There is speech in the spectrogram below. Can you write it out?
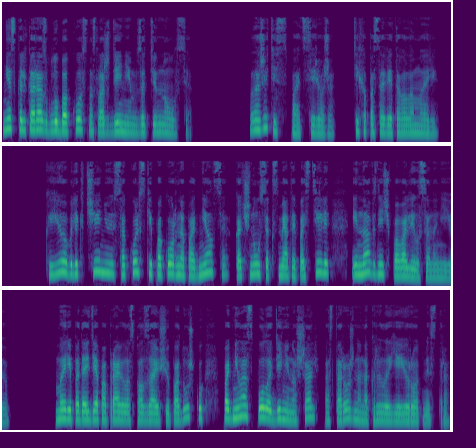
несколько раз глубоко с наслаждением затянулся. «Ложитесь спать, Сережа», — тихо посоветовала Мэри. К ее облегчению Сокольский покорно поднялся, качнулся к смятой постели и навзничь повалился на нее. Мэри, подойдя, поправила сползающую подушку, подняла с пола Денину шаль, осторожно накрыла ею ротмистра.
